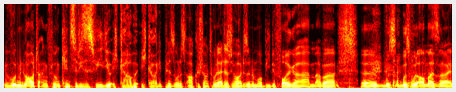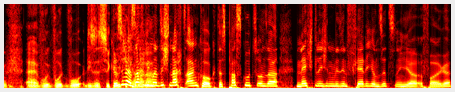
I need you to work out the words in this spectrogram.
wurden mit dem Auto angeflogen. Kennst du dieses Video? Ich glaube, ich glaube, die Person ist auch gestorben. Tut mir leid, dass wir heute so eine morbide Folge haben, aber äh, muss, muss wohl auch mal sein. Äh, wo, wo, wo diese security Das sind ja Sachen, die man sich nachts anguckt. Das passt gut zu unserer nächtlichen, wir sind fertig und sitzen hier Folge,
